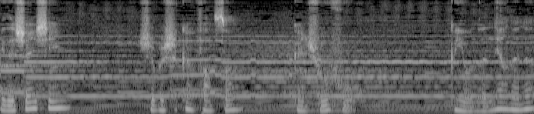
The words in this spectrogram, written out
你的身心。是不是更放松、更舒服、更有能量了呢？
